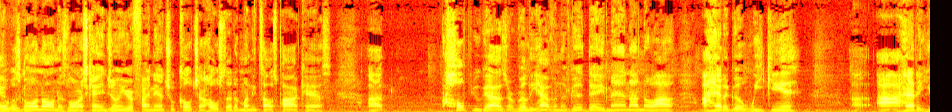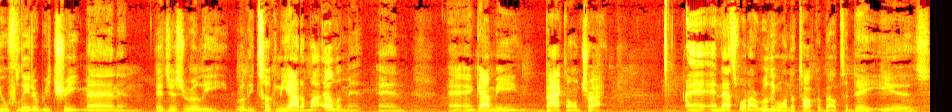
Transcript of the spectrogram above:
Hey, what's going on? It's Lawrence Kane Jr., financial coach and host of the Money Talks podcast. Uh, I hope you guys are really having a good day, man. I know I I had a good weekend. Uh, I, had a youth leader retreat, man, and it just really really took me out of my element and and, got me back on track. And, and, that's what I really want to talk about today is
